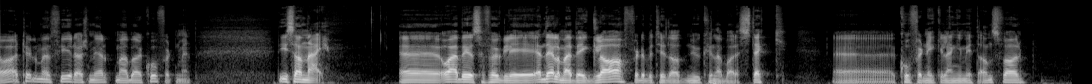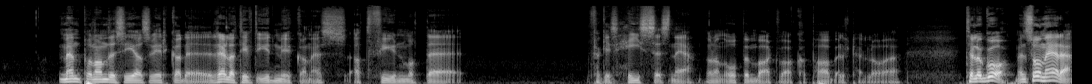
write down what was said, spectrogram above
og jeg har til og med en fyr her som hjelper meg å bære kofferten min. De sa nei. Uh, og jeg ble selvfølgelig En del av meg ble glad, for det betydde at nå kunne jeg bare stikke. Uh, kofferten er ikke lenger mitt ansvar. Men på den andre sida så virka det relativt ydmykende at fyren måtte fuckings heises ned, når han åpenbart var kapabel til å, til å gå. Men sånn er det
